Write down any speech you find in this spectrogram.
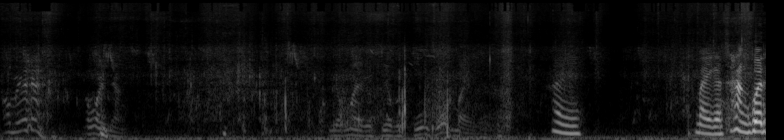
เอาแม่เอาไว้หยังเสียบใหม่ก็เสียบไปกุ้งโคตรใหม่เลย ให้ใหม่กับช่างเพิ่น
